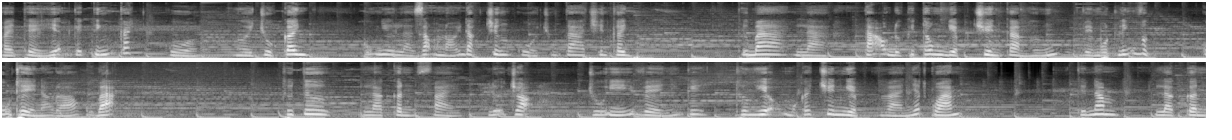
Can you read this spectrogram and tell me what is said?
phải thể hiện cái tính cách của người chủ kênh, cũng như là giọng nói đặc trưng của chúng ta trên kênh. Thứ ba là tạo được cái thông điệp truyền cảm hứng về một lĩnh vực cụ thể nào đó của bạn. Thứ tư là cần phải lựa chọn, chú ý về những cái thương hiệu một cách chuyên nghiệp và nhất quán. Thứ năm là cần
